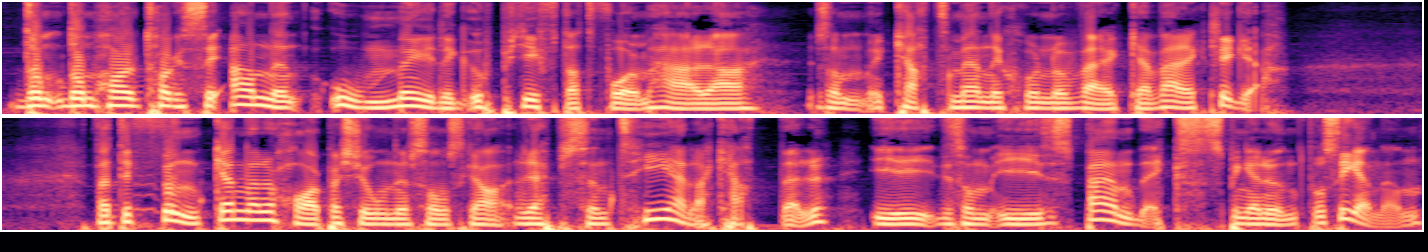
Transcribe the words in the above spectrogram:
De, de har tagit sig an en omöjlig uppgift att få de här liksom, kattmänniskorna att verka verkliga. För att det funkar när du har personer som ska representera katter i, liksom i spandex, springa runt på scenen.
